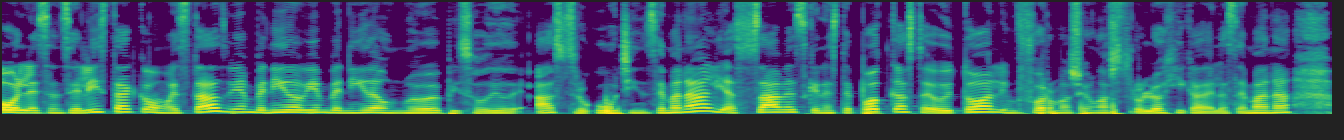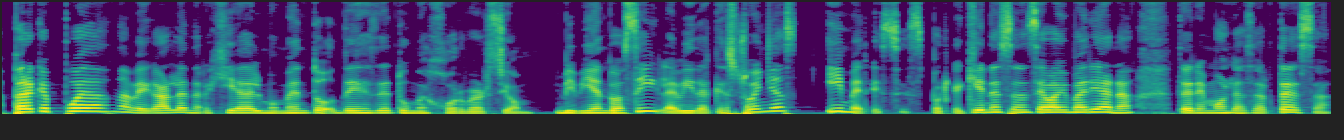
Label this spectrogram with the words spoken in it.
Hola esencialista, ¿cómo estás? Bienvenido, bienvenida a un nuevo episodio de Astro Coaching Semanal. Ya sabes que en este podcast te doy toda la información astrológica de la semana para que puedas navegar la energía del momento desde tu mejor versión, viviendo así la vida que sueñas y mereces. Porque aquí en Esencia by Mariana tenemos la certeza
